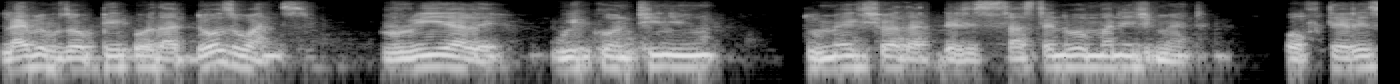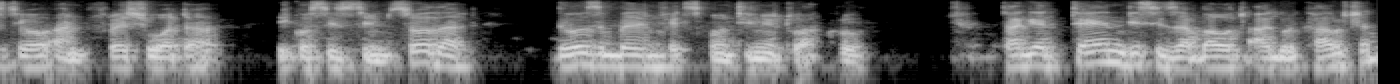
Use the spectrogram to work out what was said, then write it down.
livelihoods of people, that those ones really we continue to make sure that there is sustainable management of terrestrial and freshwater ecosystems so that those benefits continue to accrue. Target 10, this is about agriculture.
